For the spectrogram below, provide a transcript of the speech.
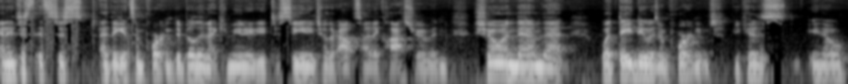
And it just it's just I think it's important to building that community to seeing each other outside the classroom and showing them that what they do is important because you know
